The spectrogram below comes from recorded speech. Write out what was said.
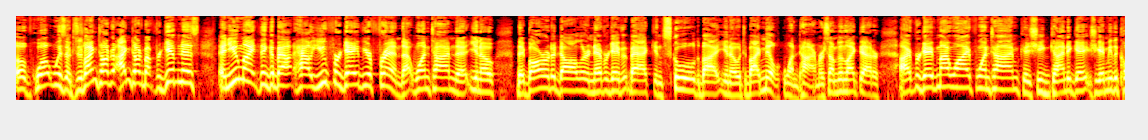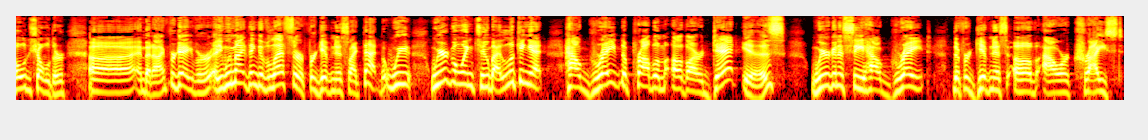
of what was it? because if I can talk, I can talk about forgiveness, and you might think about how you forgave your friend that one time that you know they borrowed a dollar and never gave it back in school to buy you know to buy milk one time or something like that. Or I forgave my wife one time because she kind of gave she gave me the cold shoulder, uh, and but I forgave her. And we might think of lesser forgiveness like that, but we we're going to by looking at how great the problem of our debt is, we're going to see how great the forgiveness of our Christ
